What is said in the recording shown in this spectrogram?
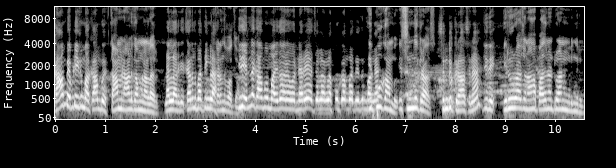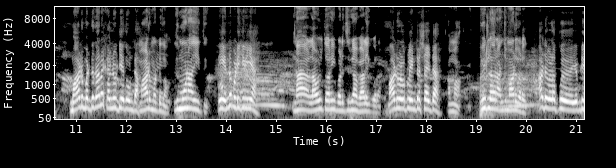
காம்பு எப்படி இருக்குமா காம்பு? காம்பு நாலு காம்பு நல்லா இருக்கு நல்லா இருக்கு கறந்து பாத்தீங்களா கறந்து பார்த்தோம். இது என்ன காம்புமா? ஏதோ ஒரு நிறைய சொல்லுவாங்களா பூக்காம்பு அது இது பூ காம்பு. சிந்து கிராஸ். சிந்து கிராஸ்னா? இது இருபது ரூபா சொன்னாங்க பதினெட்டு ரூபான்னு முடிஞ்சிருக்கு. மாடு மட்டும் தானே கண்ணுட்டி எதுவும் உண்டா? மாடு மட்டும் தான் இது மூணாவது ஈத்து. நீங்க என்ன படிக்கிறீங்க? நான் லெவல்த் வரைக்கும் படிச்சிருக்கேன் வேலைக்கு போறேன். மாடு வளர்ப்புல இன்ட்ரெஸ்ட் ஆயிட்டா? ஆமா. வீட்டுல ஒரு அஞ்சு மாடு கிடக்கும் மாடு வளர்ப்பு எப்படி?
